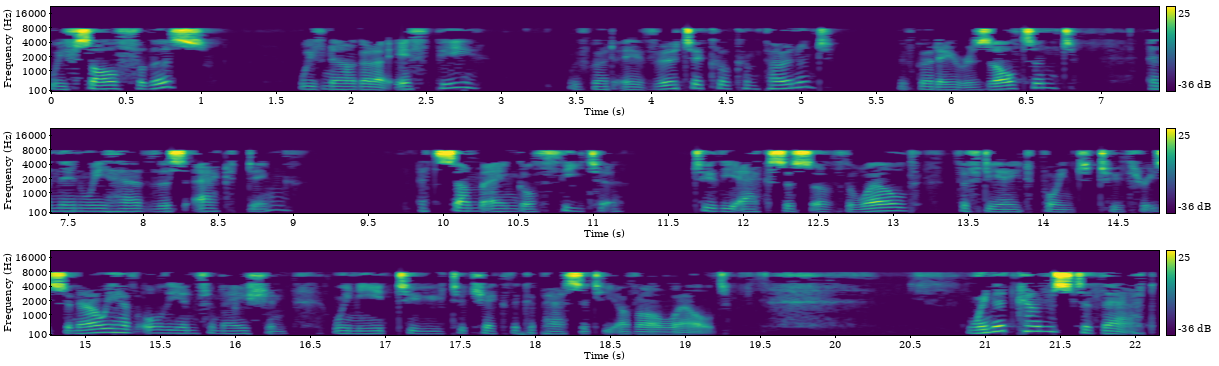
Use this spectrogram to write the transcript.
we've solved for this. We've now got our FP, we've got a vertical component, we've got a resultant, and then we have this acting at some angle theta to the axis of the weld, 58.23. So now we have all the information we need to, to check the capacity of our weld. When it comes to that,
